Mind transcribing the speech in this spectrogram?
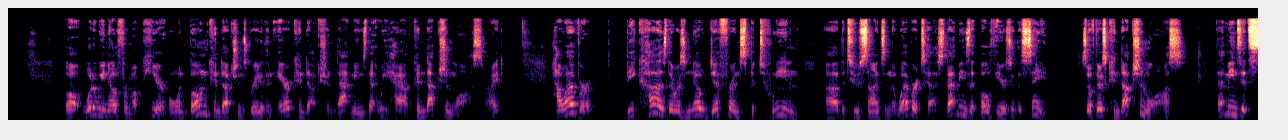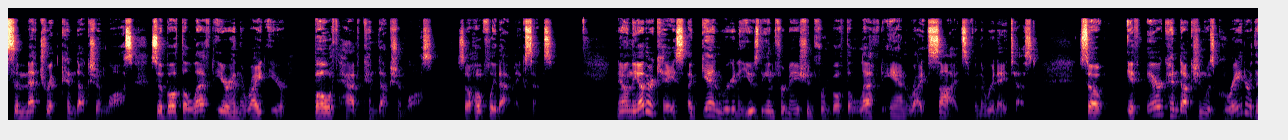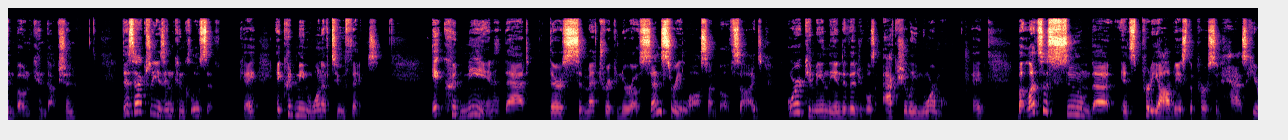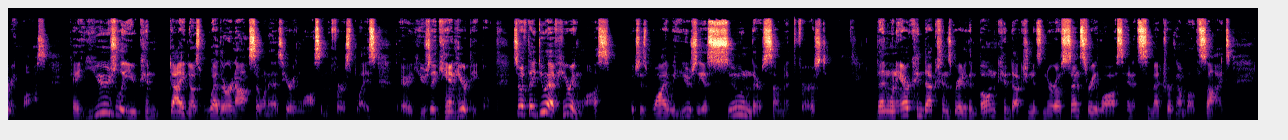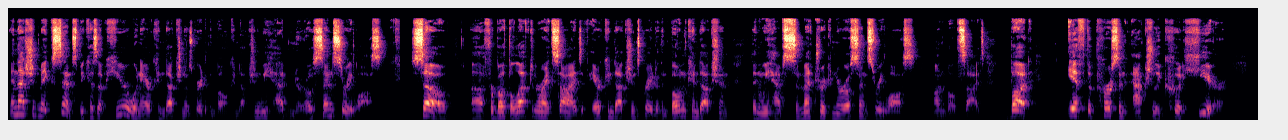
Well, what do we know from up here? Well, when bone conduction is greater than air conduction, that means that we have conduction loss, right? However, because there was no difference between uh, the two signs in the Weber test, that means that both ears are the same. So if there's conduction loss, that means it's symmetric conduction loss. So both the left ear and the right ear both have conduction loss. So hopefully that makes sense. Now in the other case, again, we're going to use the information from both the left and right sides from the Rinne test. So if air conduction was greater than bone conduction, this actually is inconclusive. Okay? It could mean one of two things. It could mean that there's symmetric neurosensory loss on both sides, or it could mean the individual's actually normal. Okay? But let's assume that it's pretty obvious the person has hearing loss. Okay, usually you can diagnose whether or not someone has hearing loss in the first place. They usually can't hear people. So if they do have hearing loss, which is why we usually assume there's some at first, then when air conduction is greater than bone conduction, it's neurosensory loss and it's symmetric on both sides. And that should make sense because up here when air conduction was greater than bone conduction, we had neurosensory loss. So uh, for both the left and right sides, if air conduction is greater than bone conduction, then we have symmetric neurosensory loss on both sides. But if the person actually could hear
